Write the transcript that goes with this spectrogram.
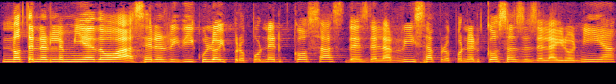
no tenerle miedo a hacer el ridículo y proponer cosas desde la risa, proponer cosas desde la ironía,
